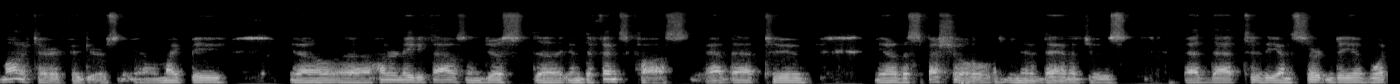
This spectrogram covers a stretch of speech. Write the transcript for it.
monetary figures, you know, might be, you know, uh, 180,000 just uh, in defense costs. Add that to, you know, the special, you know, damages. Add that to the uncertainty of what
